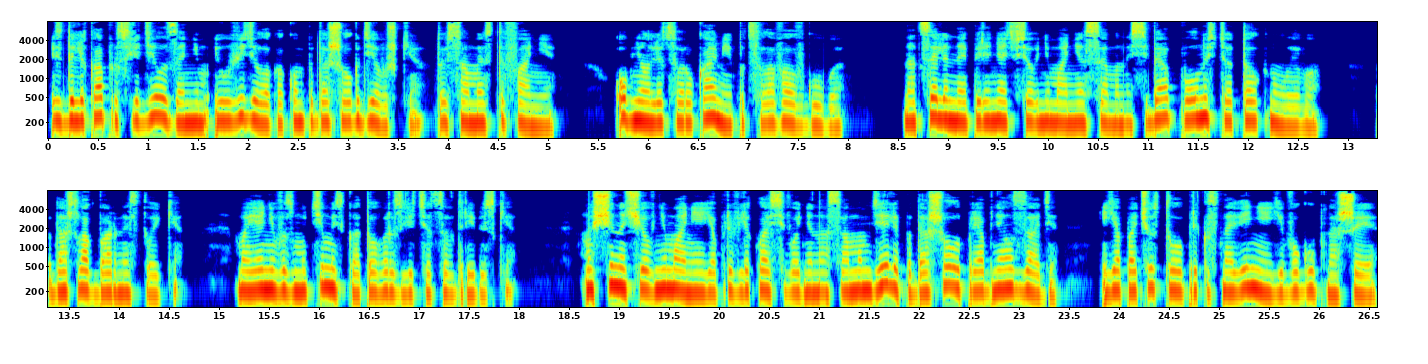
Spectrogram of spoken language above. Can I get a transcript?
Издалека проследила за ним и увидела, как он подошел к девушке, той самой Стефании, обнял лицо руками и поцеловал в губы. Нацеленная перенять все внимание Сэма на себя, полностью оттолкнула его. Подошла к барной стойке. Моя невозмутимость готова разлететься в дребезги. Мужчина, чье внимание я привлекла сегодня на самом деле, подошел и приобнял сзади, и я почувствовала прикосновение его губ на шее.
